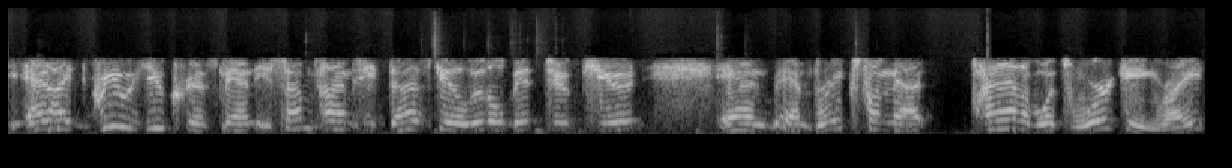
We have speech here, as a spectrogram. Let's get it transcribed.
And I agree with you, Chris. Man, he, sometimes he does get a little bit too cute and and breaks from that plan of what's working. Right?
